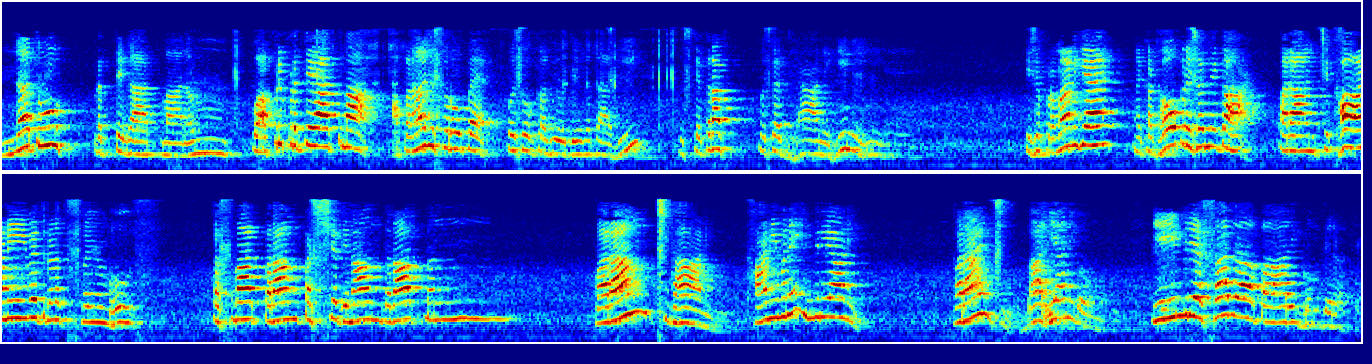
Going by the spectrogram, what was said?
न तो प्रत्येगात्मान वो अपनी प्रत्येगात्मा, अपना जो स्वरूप है, उसको कभी वो देखता ही, उसके तरफ़ उसका ध्यान ही नहीं है। इसे प्रमाण क्या है? कठोर परिषद ने कहा परांच खाणी स्वयं भूस तस्मात परांग पश्य दिनांतरात्मन परांच खानी मने इंद्रियाणी। परांची, बाह्यानी बहुमती ये इंद्रिया सदा बाहर घूमते रहते।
